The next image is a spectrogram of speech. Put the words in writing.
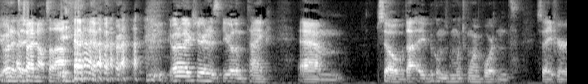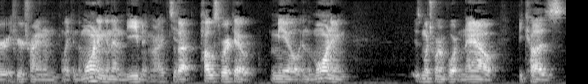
you want to I tried not to laugh. Yeah. you want to make sure there's fuel in the tank. Um, so that it becomes much more important. Say if you're if you're training like in the morning and then in the evening, right? So Yeah. that post workout meal in the morning is much more important now because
